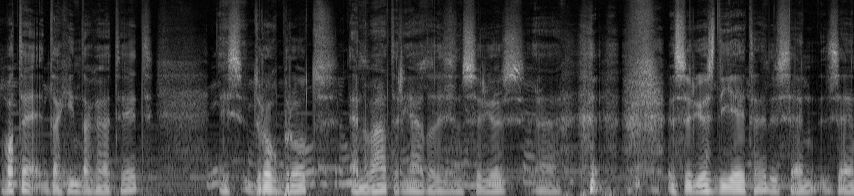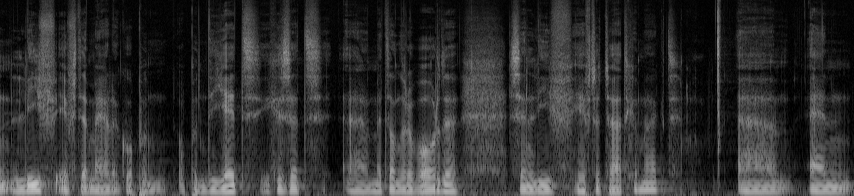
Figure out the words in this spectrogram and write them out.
wat hij dag in, dag uit eet, is droog brood en water. Ja, dat is een serieus, uh, een serieus dieet. Hè. Dus zijn, zijn lief heeft hem eigenlijk op een, op een dieet gezet. Uh, met andere woorden, zijn lief heeft het uitgemaakt. Uh, en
